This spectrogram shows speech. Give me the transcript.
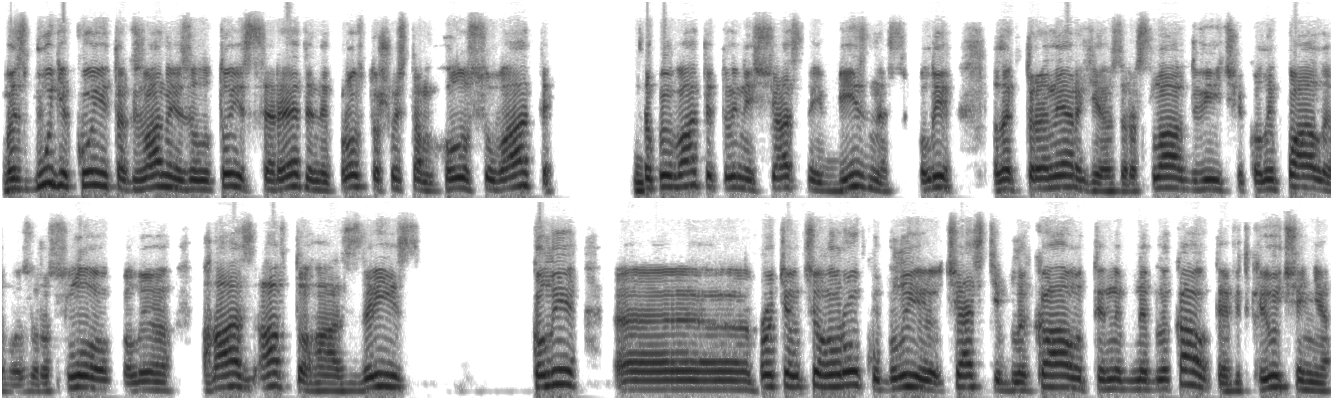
без будь-якої так званої золотої середини, просто щось там голосувати, добивати той нещасний бізнес, коли електроенергія зросла вдвічі, коли паливо зросло, коли газ, автогаз зріс. Коли е, протягом цього року були часті блекаути, не, блекаути, а відключення,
